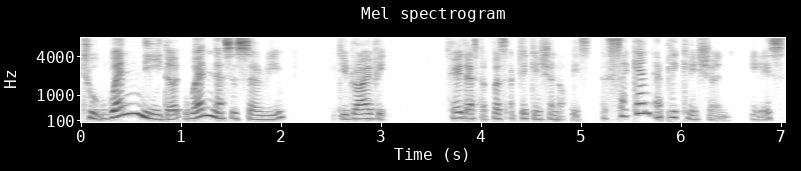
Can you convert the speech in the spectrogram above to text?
to, when needed, when necessary, derive it. Okay, that's the first application of this. The second application is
